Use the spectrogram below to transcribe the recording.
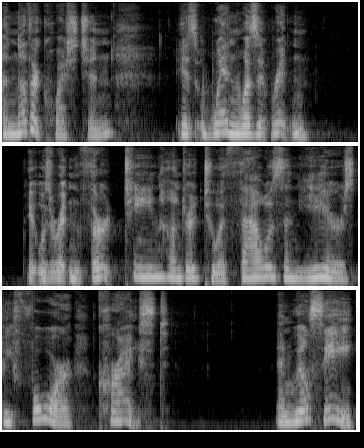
Another question is when was it written? It was written 1300 to 1000 years before Christ. And we'll see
